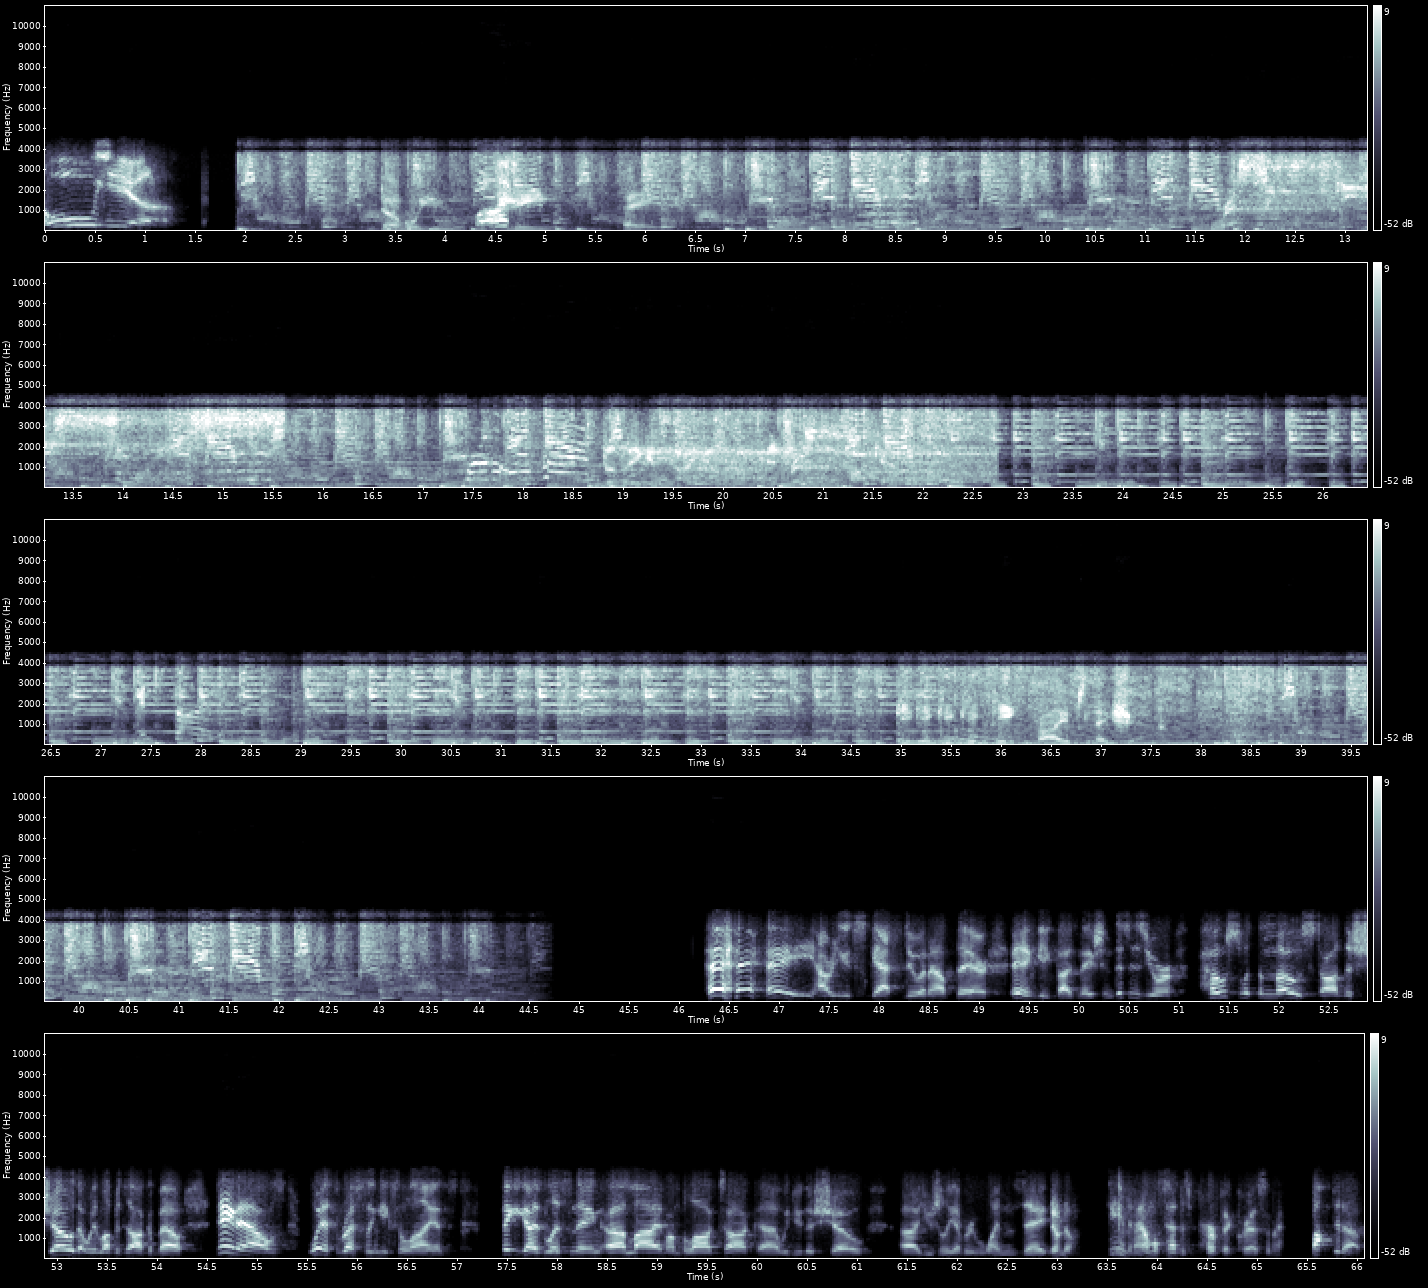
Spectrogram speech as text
Oh yeah. What? Doing out there in Geek Vibes Nation? This is your host with the most on the show that we love to talk about, Dane Alves with Wrestling Geeks Alliance. Thank you guys listening uh, live on Blog Talk. Uh, we do this show uh, usually every Wednesday. No, no, damn it, I almost had this perfect, Chris, and I fucked it up.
